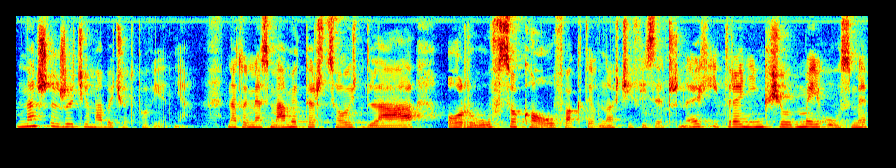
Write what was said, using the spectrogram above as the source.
nasze życie ma być odpowiednia. Natomiast mamy też coś dla orłów, sokołów aktywności fizycznych i trening siódmy i ósmy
